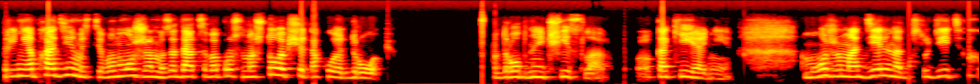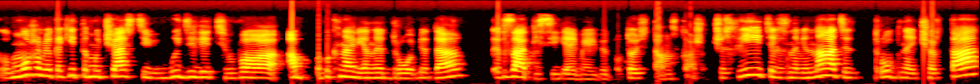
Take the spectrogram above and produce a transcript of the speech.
при необходимости мы можем задаться вопросом, а что вообще такое дробь? Дробные числа, какие они? Можем отдельно обсудить, можем ли какие-то мы части выделить в обыкновенной дроби, да, в записи я имею в виду, то есть там, скажем, числитель, знаменатель, дробная черта.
